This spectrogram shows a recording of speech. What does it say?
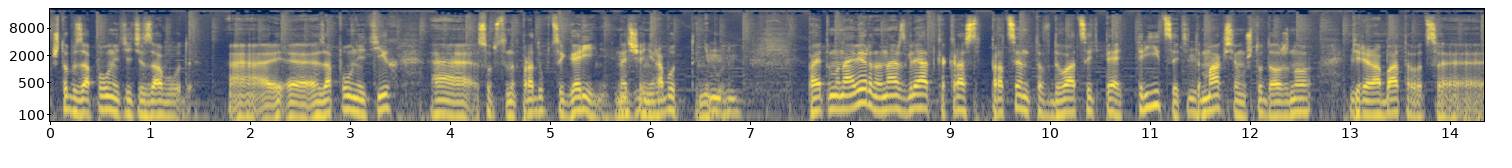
чтобы заполнить эти заводы э, э, заполнить их, собственно, продукцией горения, иначе mm-hmm. они работать не будут. Mm-hmm. Поэтому, наверное, на наш взгляд, как раз процентов 25-30 mm-hmm. это максимум, что должно перерабатываться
